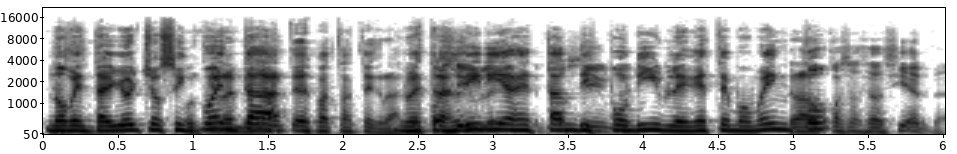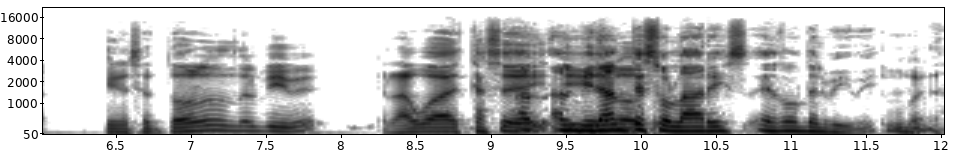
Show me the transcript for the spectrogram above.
809-682-9850. Porque el almirante es bastante grande. Nuestras Es posible- líneas es están disponibles en este momento. las cosas sean ciertas. En el sector donde él vive, el agua escasea. Al- Almirante Solares es donde él vive. Bueno.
